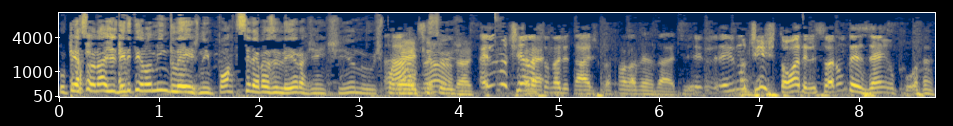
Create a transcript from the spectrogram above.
o personagem dele tem nome em inglês, não importa se ele é brasileiro, argentino, espanhol, Ah, não. seja. Ele não tinha nacionalidade, pra falar a verdade. Ele, ele não tinha história, ele só era um desenho, porra.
